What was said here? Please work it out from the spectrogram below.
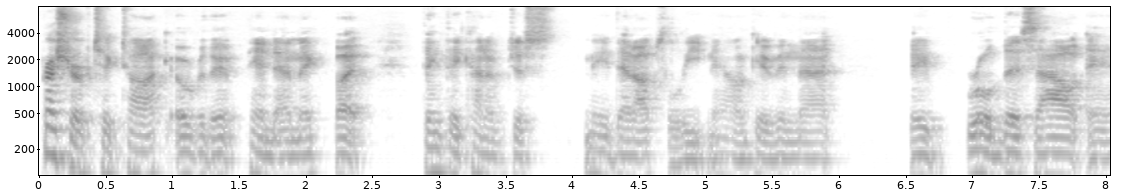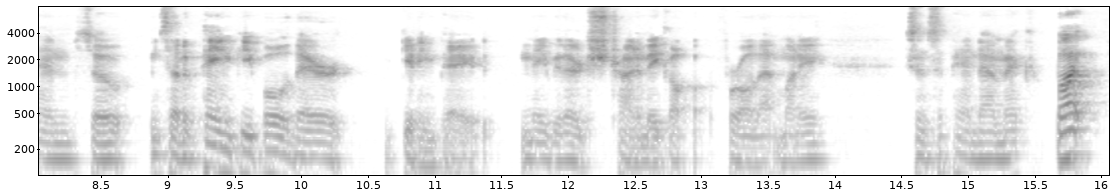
pressure of TikTok over the pandemic. But I think they kind of just made that obsolete now, given that they rolled this out, and so instead of paying people, they're getting paid. Maybe they're just trying to make up for all that money since the pandemic. But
